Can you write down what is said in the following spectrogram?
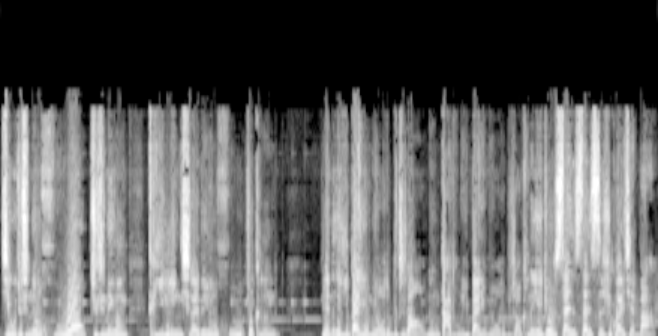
结果就是那种壶哦，就是那种可以拎起来的那种壶，就可能连那个一半有没有我都不知道，那种大桶一半有没有我都不知道，可能也就是三三四十块钱吧。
